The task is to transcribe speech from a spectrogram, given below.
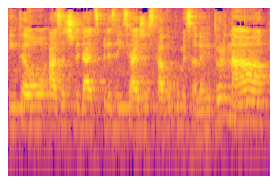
Então, as atividades presenciais já estavam começando a retornar.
